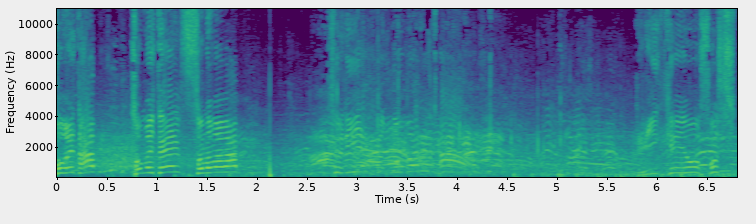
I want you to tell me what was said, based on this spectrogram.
止めた。止めてそのまま。クリア逃れた。PK を阻止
